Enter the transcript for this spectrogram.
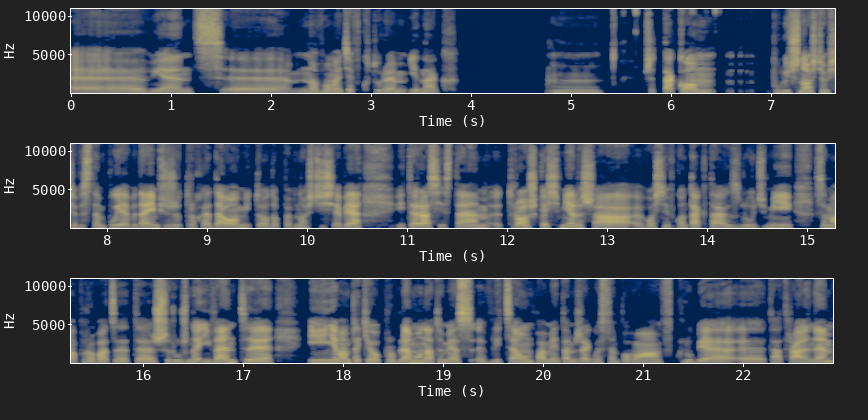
E, więc e, no, w momencie, w którym jednak mm, przed taką publicznością się występuje, wydaje mi się, że trochę dało mi to do pewności siebie i teraz jestem troszkę śmielsza właśnie w kontaktach z ludźmi. Sama prowadzę też różne eventy i mhm. nie mam takiego problemu, natomiast w liceum pamiętam, że jak występowałam w klubie e, teatralnym,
